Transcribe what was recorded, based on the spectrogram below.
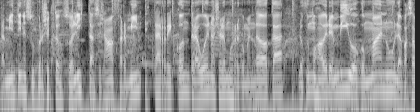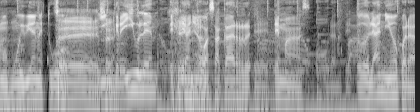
también tiene su proyecto solista, se llama Fermín. Está recontra bueno, ya lo hemos recomendado acá. Lo fuimos a ver en vivo con Manu, la pasamos muy bien, estuvo Sí, sí. increíble. Este Genial. año va a sacar eh, temas durante todo el año para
